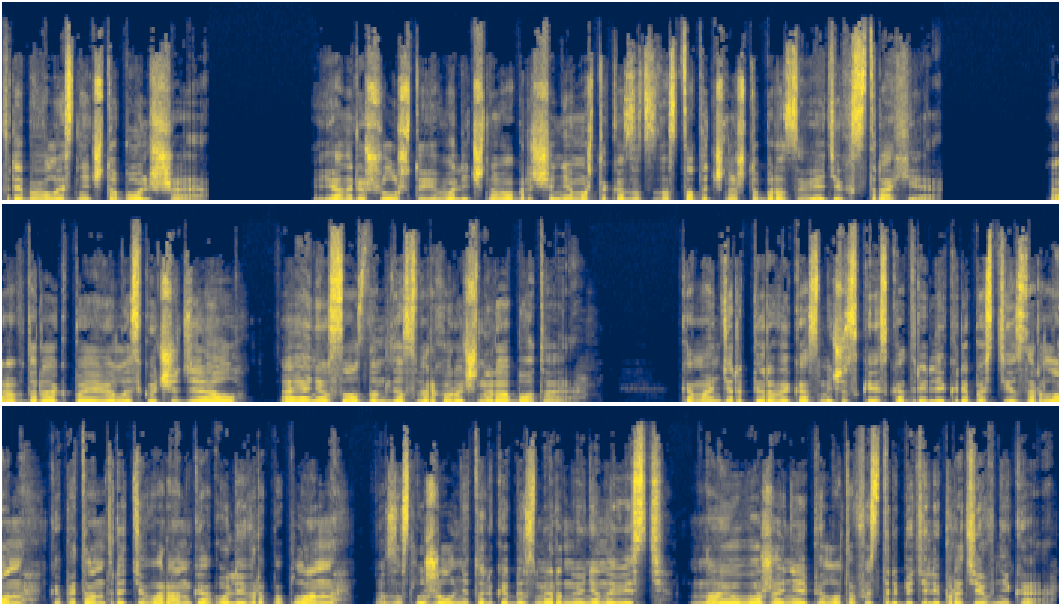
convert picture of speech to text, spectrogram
требовалось нечто большее. Ян решил, что его личного обращения может оказаться достаточно, чтобы развеять их страхи. А вдруг появилась куча дел, а я не создан для сверхурочной работы. Командир первой космической эскадрильи крепости Изерлон, капитан третьего ранга Оливер Поплан, заслужил не только безмерную ненависть, но и уважение пилотов-истребителей противника.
